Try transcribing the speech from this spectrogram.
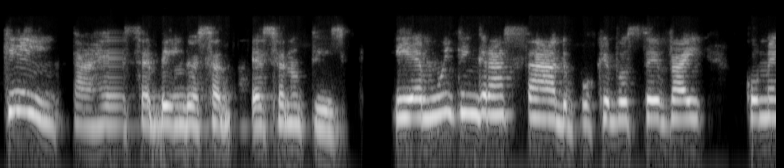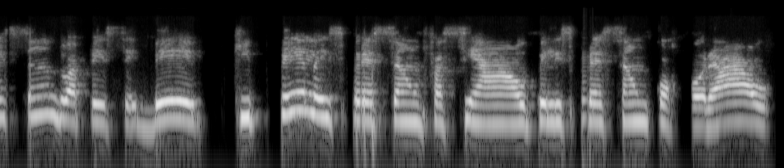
quem está recebendo essa, essa notícia. E é muito engraçado, porque você vai começando a perceber que, pela expressão facial, pela expressão corporal,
